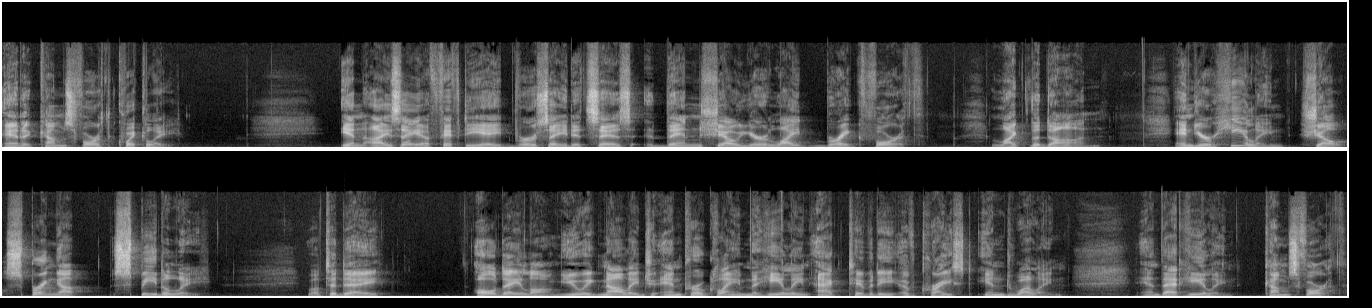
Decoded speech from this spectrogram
and it comes forth quickly. In Isaiah 58, verse 8, it says, Then shall your light break forth like the dawn, and your healing shall spring up speedily. Well, today, all day long, you acknowledge and proclaim the healing activity of Christ indwelling, and that healing comes forth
